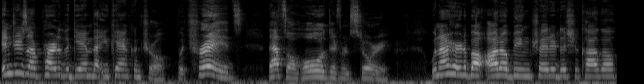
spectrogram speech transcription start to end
Injuries are part of the game that you can't control, but trades, that's a whole different story. When I heard about Otto being traded to Chicago,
